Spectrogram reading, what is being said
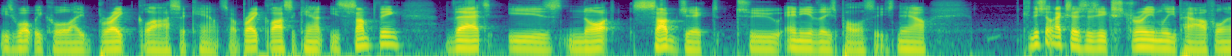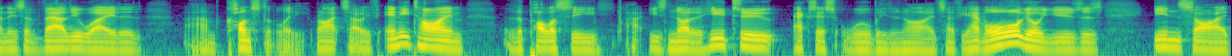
is what we call a break glass account. So, a break glass account is something that is not subject to any of these policies. Now, conditional access is extremely powerful and is evaluated um, constantly, right? So, if any time the policy uh, is not adhered to, access will be denied. So if you have all your users inside,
